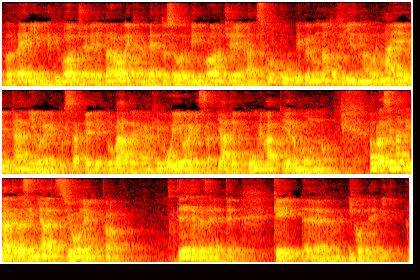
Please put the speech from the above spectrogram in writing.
vorrei rivolgere le parole che Alberto Sordi rivolge al suo pubblico in un noto film, ormai hai vent'anni, ora che tu sappia chi è tuo padre, anche voi ora che sappiate come va Ermonno. Allora, siamo arrivati alla segnalazione. Allora, tenete presente che eh, i colleghi eh,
